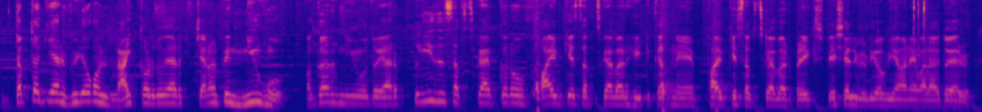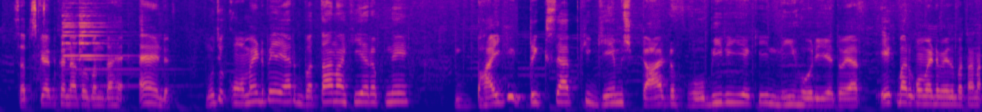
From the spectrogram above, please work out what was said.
तब तक यार वीडियो को लाइक कर दो यार चैनल पे न्यू हो। अगर न्यू हो तो यार प्लीज़ सब्सक्राइब करो। फाइव के सब्सक्राइबर हिट करने फाइव के सब्सक्राइबर पर एक स्पेशल वीडियो भी आने वाला है तो यार सब्सक्राइब करना तो बनता है। एंड मुझे कमेंट पे यार बताना कि यार अपने भाई की ट्रिक से आपकी गेम स्टार्ट हो भी रही है कि नहीं हो रही है तो यार एक बार कमेंट में तो बताना।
